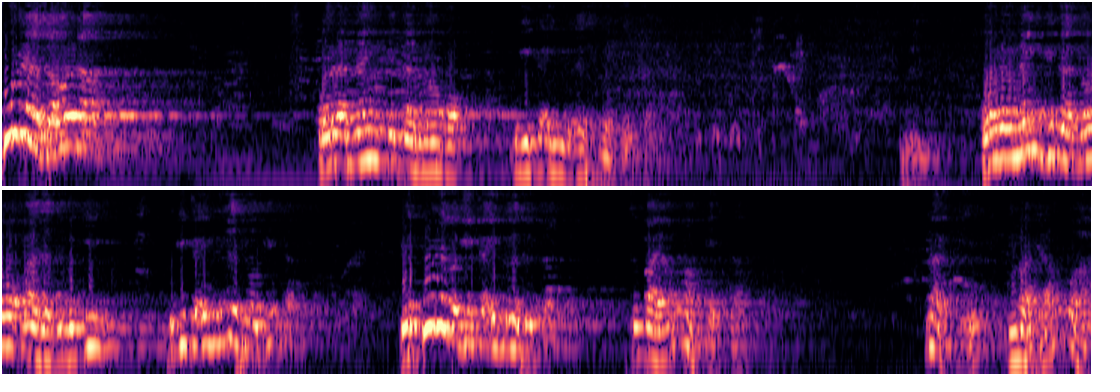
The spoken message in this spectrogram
Kuda seorang. Orang lain kita nongok pergi ke Inggris kita. Orang lain kita nongok bahasa itu pergi pergi ke Inggris mau kita. Ya kuda pergi ke Inggris kita sembahyang mah kita. Nanti sembahyang wah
